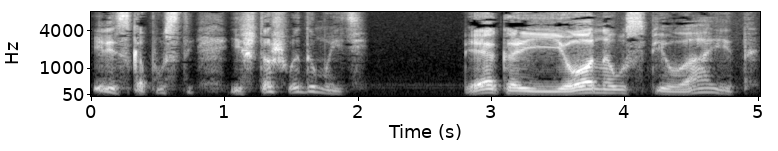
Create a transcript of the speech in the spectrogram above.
или с капустой. И что ж вы думаете? Пекарь Йона успевает.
